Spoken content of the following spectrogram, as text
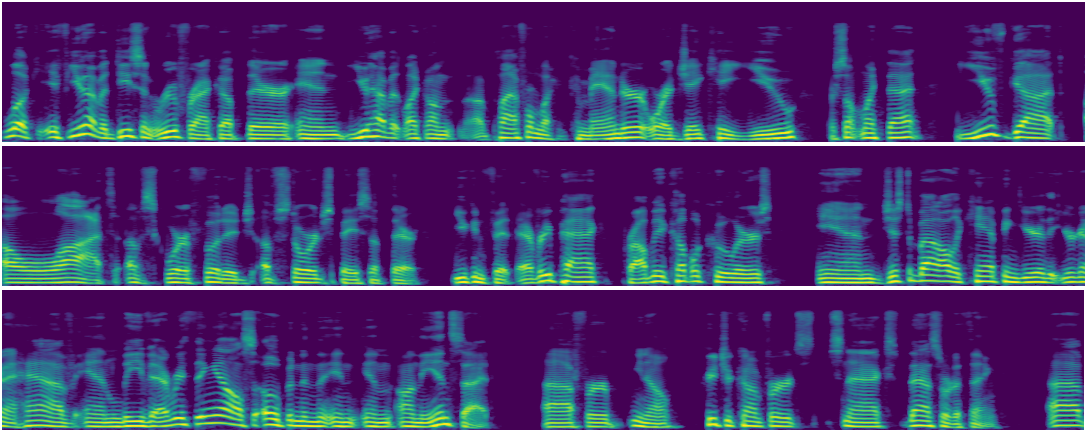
look, if you have a decent roof rack up there and you have it like on a platform like a Commander or a JKU or something like that, you've got a lot of square footage of storage space up there. You can fit every pack, probably a couple coolers, and just about all the camping gear that you're going to have, and leave everything else open in the in, in on the inside uh, for you know creature comforts, snacks, that sort of thing. Uh,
